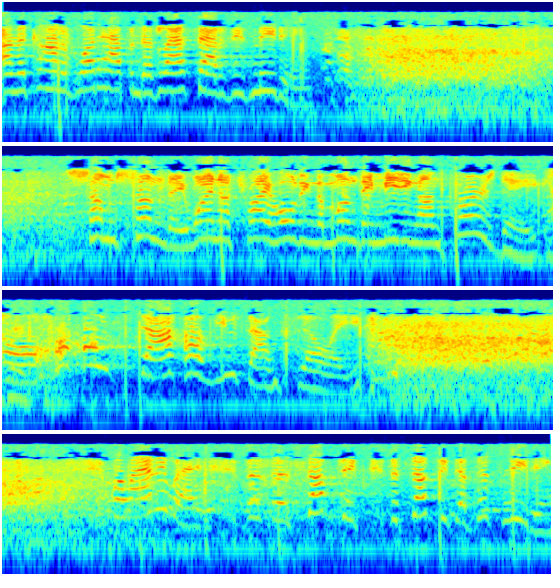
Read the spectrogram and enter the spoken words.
on account of what happened at last Saturday's meeting. Some Sunday. Why not try holding the Monday meeting on Thursday? Oh, stop. You sound silly. well, anyway, the, the subject the subject of this meeting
